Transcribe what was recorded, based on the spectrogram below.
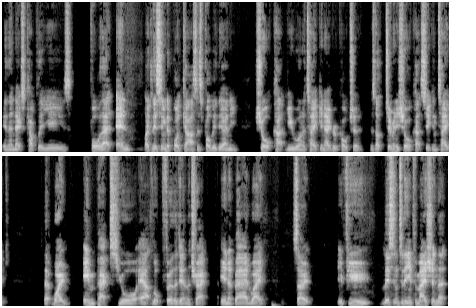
in the next couple of years for that. And like listening to podcasts is probably the only shortcut you want to take in agriculture. There's not too many shortcuts you can take that won't impact your outlook further down the track in a bad way. So if you listen to the information that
